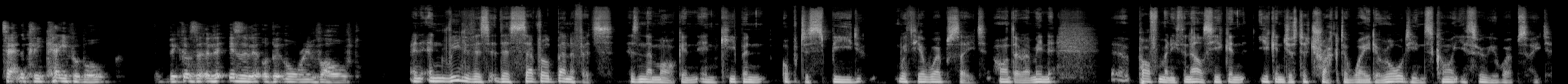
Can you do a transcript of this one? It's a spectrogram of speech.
technically capable, because it is a little bit more involved. And and really, there's there's several benefits, isn't there, Mark, in, in keeping up to speed with your website, aren't there? I mean, apart from anything else, you can you can just attract a wider audience, can't you, through your website?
